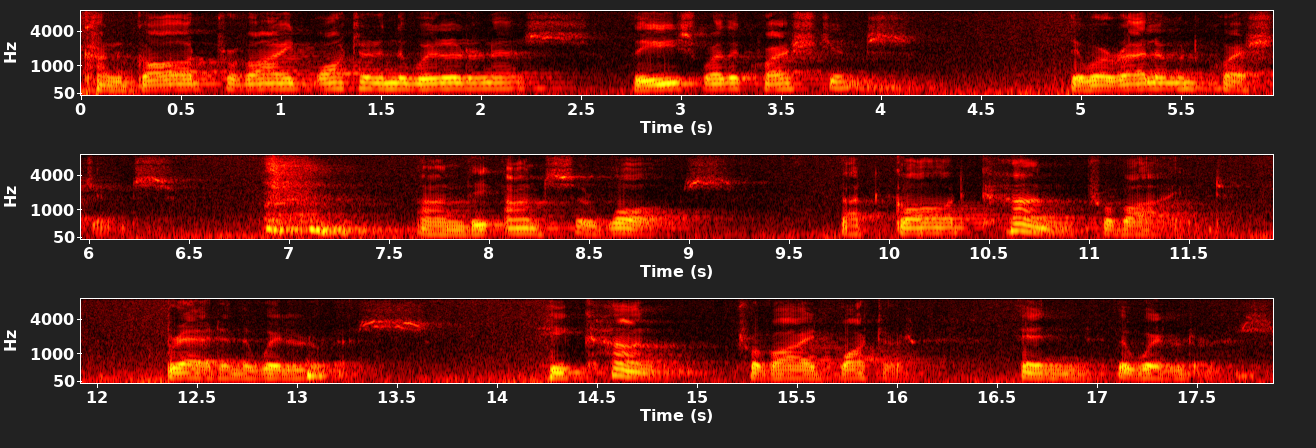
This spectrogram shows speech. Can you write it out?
Can God provide water in the wilderness? These were the questions. They were relevant questions. And the answer was that God can provide bread in the wilderness. He can provide water in the wilderness.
